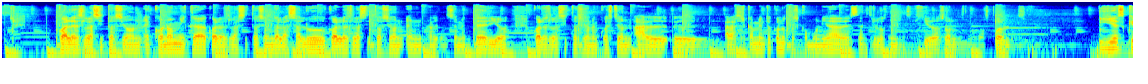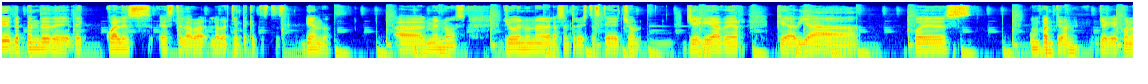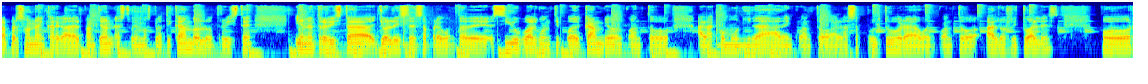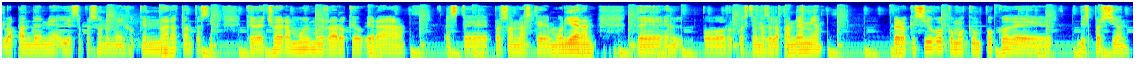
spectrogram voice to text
cuál es la situación económica, cuál es la situación de la salud, cuál es la situación en algún cementerio, cuál es la situación en cuestión al, acercamiento con otras comunidades entre los mismos ejidos o los mismos pueblos. Y es que depende de, cuál es este, la, la vertiente que te estás viendo. Al menos yo en una de las entrevistas que he hecho llegué a ver que había pues un panteón llegué con la persona encargada del panteón, estuvimos platicando, lo entrevisté y en la entrevista yo le hice esa pregunta de si hubo algún tipo de cambio en cuanto a la comunidad, en cuanto a la sepultura o en cuanto a los rituales por la pandemia y esta persona me dijo que no era tanto así, que de hecho era muy muy raro que hubiera este, personas que murieran de, por cuestiones de la pandemia, pero que sí hubo como que un poco de dispersión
